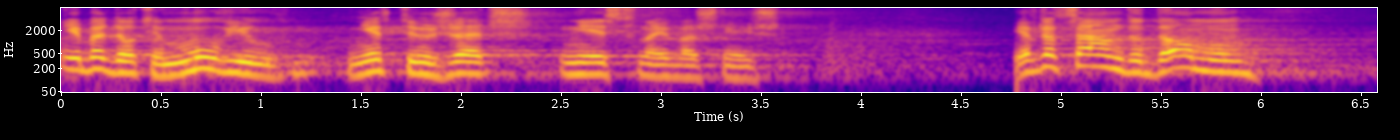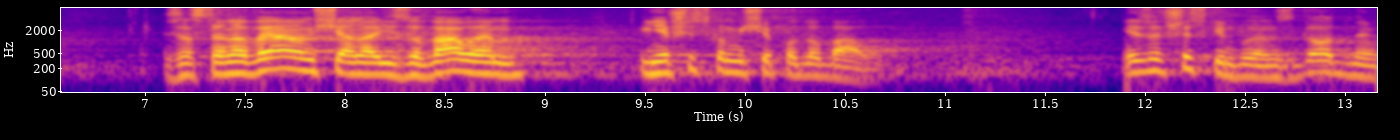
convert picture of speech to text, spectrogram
nie będę o tym mówił, nie w tym rzecz, nie jest to najważniejsze. Ja wracałem do domu, zastanawiałem się, analizowałem i nie wszystko mi się podobało. Nie ze wszystkim byłem zgodny.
